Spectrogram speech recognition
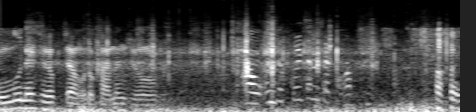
중문해 수욕장으로 가는 중. 아 언제 꿀잠 잘 것 같아.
